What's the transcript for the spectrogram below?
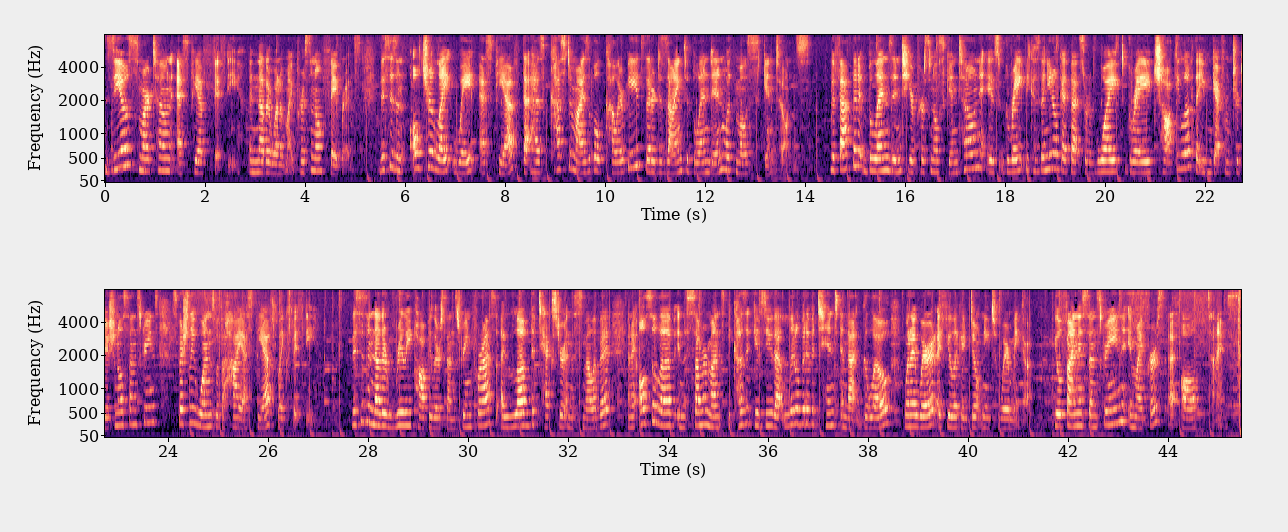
ZO Smart Tone SPF 50, another one of my personal favorites. This is an ultra lightweight SPF that has customizable color beads that are designed to blend in with most skin tones. The fact that it blends into your personal skin tone is great because then you don't get that sort of white, gray, chalky look that you can get from traditional sunscreens, especially ones with a high SPF like 50. This is another really popular sunscreen for us. I love the texture and the smell of it. And I also love in the summer months because it gives you that little bit of a tint and that glow. When I wear it, I feel like I don't need to wear makeup. You'll find this sunscreen in my purse at all times.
